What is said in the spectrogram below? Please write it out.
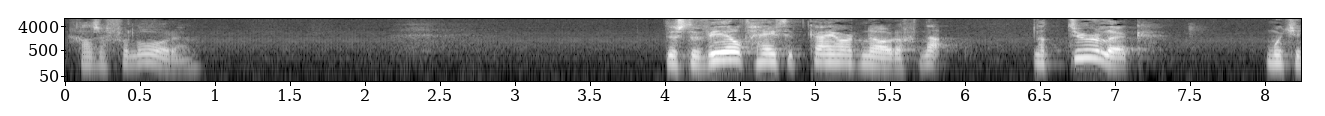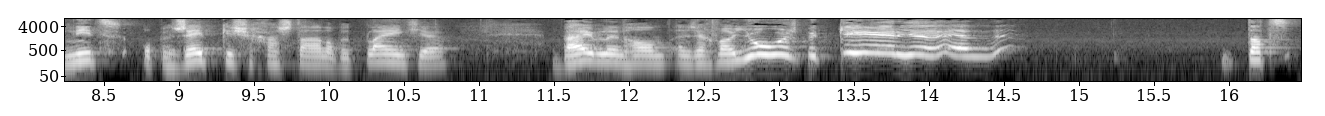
gaan ze verloren. Dus de wereld heeft het keihard nodig. Nou, natuurlijk moet je niet op een zeepkistje gaan staan op het pleintje, Bijbel in hand en zeggen van jongens, bekeer je. En dat,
